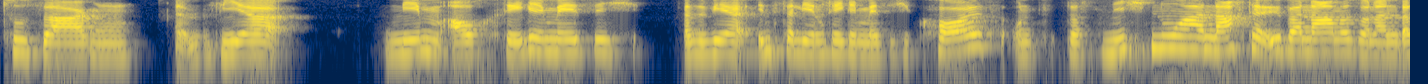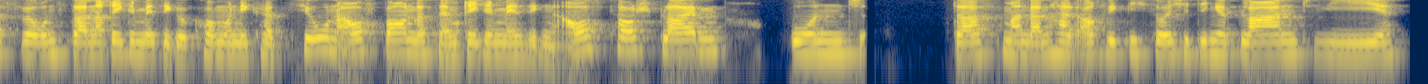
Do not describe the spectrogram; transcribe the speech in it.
zu sagen, äh, wir nehmen auch regelmäßig, also wir installieren regelmäßige Calls und das nicht nur nach der Übernahme, sondern dass wir uns da eine regelmäßige Kommunikation aufbauen, dass wir im regelmäßigen Austausch bleiben und dass man dann halt auch wirklich solche Dinge plant wie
